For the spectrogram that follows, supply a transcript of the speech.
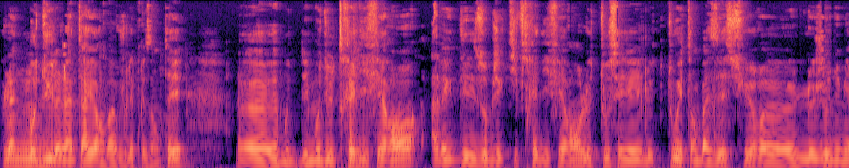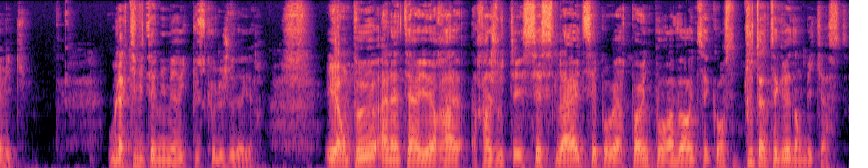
plein de modules à l'intérieur, on va vous les présenter. Euh, des modules très différents, avec des objectifs très différents. Le tout, le tout étant basé sur euh, le jeu numérique. Ou l'activité numérique plus que le jeu d'ailleurs. Et on peut à l'intérieur ra- rajouter ses slides, ses PowerPoint pour avoir une séquence tout intégrée dans Bicast.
